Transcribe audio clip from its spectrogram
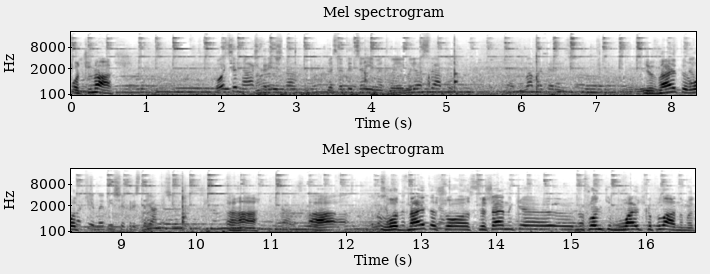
Отче наш. Отче наш, Кришна, да святиться ім'я Твоє. Ми його святимо. Нема протиріччя. І знаєте, от, Навпаки, ми більше християни, ніж ви. ага, а от знаєте, що священники на фронті бувають капеланами,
